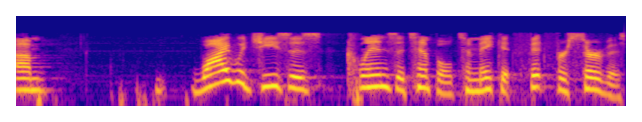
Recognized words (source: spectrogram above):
um, why would jesus cleanse a temple to make it fit for service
